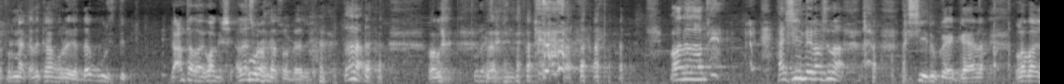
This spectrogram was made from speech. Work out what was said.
أفرناك أذب كاهوري دا قول ستيت يا أنت واقش هذا اسمه كورا كاسو بازو أنا. والله. كورا يسمون ما لا لا hashiina ilaashada hashiina ku ekaada labaan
